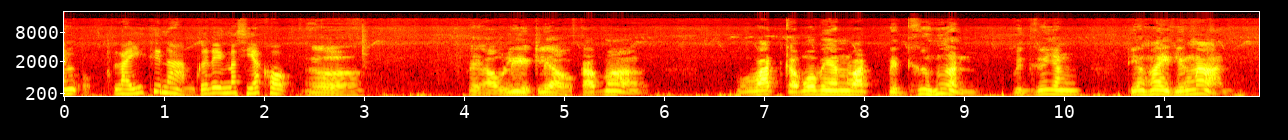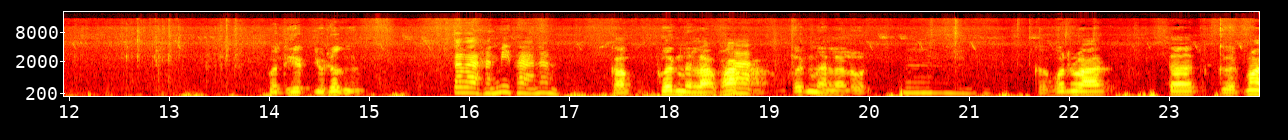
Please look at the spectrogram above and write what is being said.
งไหลขึ้นน้ำก็เลยมาเสียเคราะห์เออ ไปเอาเลขแล้วกลับมาวัดกับบ่แม่นวัดเป็นคือเฮือน เป็นคือยังเทียงให้เทียงหน้านี่เพิ่นเฮ็ดอยู่เทึงนั่นแต่ว่าหันมีพานํกับเพิ่นนั่นละพระเพิ่นนั่นละโลด อืมก็เพิ่นว่าถ้าเกิดมา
